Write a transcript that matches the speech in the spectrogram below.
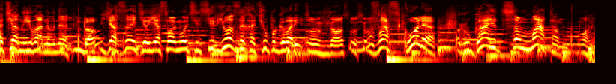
Татьяна Ивановна, Да. я, знаете, я с вами очень серьезно хочу поговорить Да, слушай. Вас Коля ругается матом Ой.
